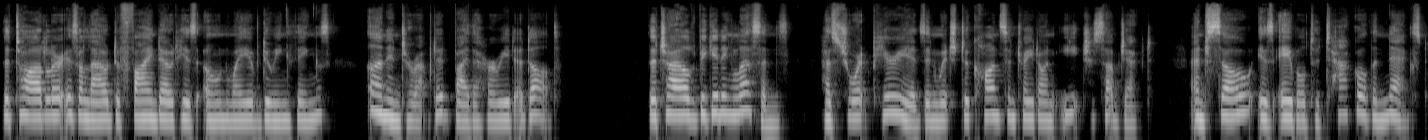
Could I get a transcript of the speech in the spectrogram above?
The toddler is allowed to find out his own way of doing things, uninterrupted by the hurried adult. The child beginning lessons has short periods in which to concentrate on each subject, and so is able to tackle the next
